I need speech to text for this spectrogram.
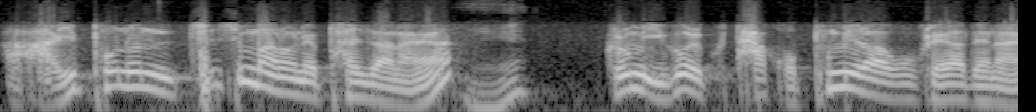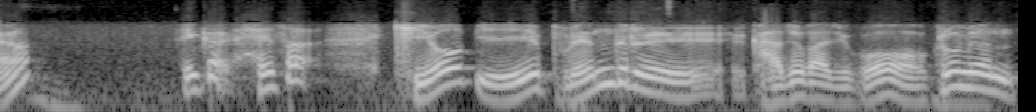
아이폰은 70만 원에 팔잖아요. 예. 그럼 이걸 다 거품이라고 그래야 되나요? 그러니까 회사 기업이 브랜드를 가져가지고 그러면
